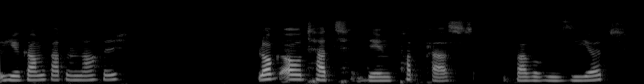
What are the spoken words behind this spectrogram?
hier kam gerade eine Nachricht. Blogout hat den Podcast favorisiert.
